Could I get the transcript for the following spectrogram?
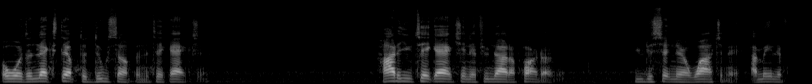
Or was the next step to do something, to take action? How do you take action if you're not a part of it? You just sitting there watching it. I mean, if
